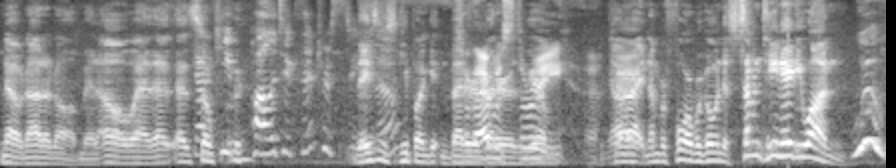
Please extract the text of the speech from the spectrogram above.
no, not at all, man. Oh, man, that, that's Gotta so keep politics interesting. They just know? keep on getting So better and that better. was as we go. three. All right, number four, we're going to 1781. Woo!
